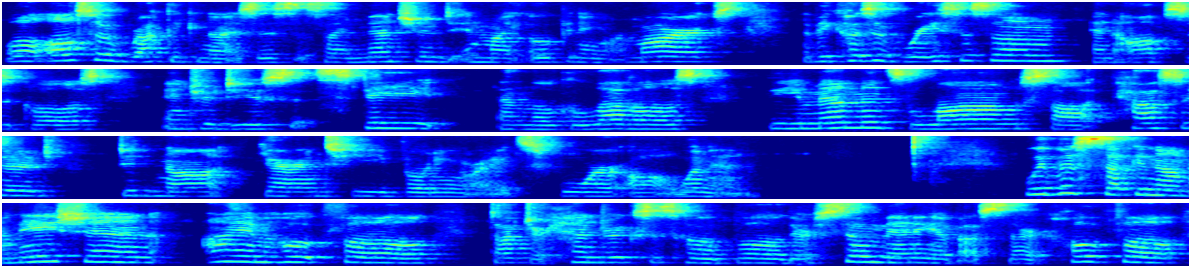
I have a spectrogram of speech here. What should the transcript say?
while also recognizes, as I mentioned in my opening remarks, that because of racism and obstacles introduced at state and local levels, the amendment's long sought passage did not guarantee voting rights for all women. With this second nomination, I am hopeful Dr. Hendricks is hopeful. Oh, There's so many of us that are hopeful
